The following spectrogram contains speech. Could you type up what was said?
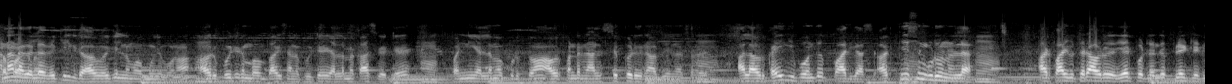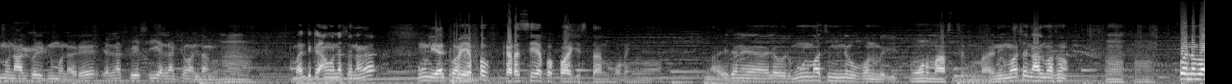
அண்ணா நகரில். வக்கீல் கிட்ட அவர் வக்கீல் நம்ம முடிஞ்சு போனோம். அவர் போயிட்டு நம்ம பாகிஸ்தானில் போயிட்டு எல்லாமே காசு கட்டு. பண்ணி எல்லாமே கொடுத்தோம். அவர் பண்ணுற நாலு ஸ்டெப் எடுக்கிறேன் அப்படின்னு சொன்னார். அதில் அவர் கைக்கு இப்போ வந்து பாதி காசு. அவர் ஃபீஸுன்னு கொடுக்கணும்ல. அவர் பாதி கொடுத்தாரு. அவர் ஏர்போர்ட்லேருந்து பிளேட் எடுத்து நாலு பேர் எடுத்துன்னு போனார். எல்லாம் பேசி எல்லாத்தையும் வந்தாங்க. வந்துட்டு அவங்க என்ன சொன்னாங்க? உங்களுக்கு பண்ண எப்ப கடைசியா எப்ப பாகிஸ்தான் போனீங்க? அதில் ஒரு மூணு மாதம் முன்ன போன மாதிரி. மூணு மாசத்துக்கு முன்னாடி. மூணு மாதம் நாலு மாதம். இப்போ நம்ம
